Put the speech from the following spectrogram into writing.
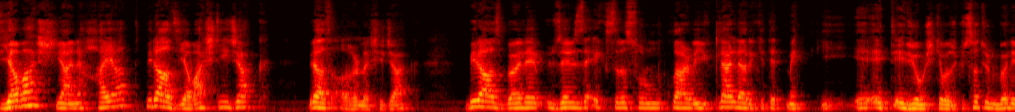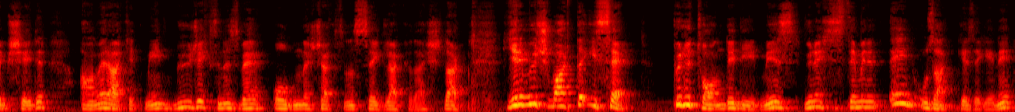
Yavaş yani hayat biraz yavaşlayacak, biraz ağırlaşacak. Biraz böyle üzerinizde ekstra sorumluluklar ve yüklerle hareket etmek et, ediyormuş gibi gözüküyor. Satürn böyle bir şeydir. Ama merak etmeyin büyüyeceksiniz ve olgunlaşacaksınız sevgili arkadaşlar. 23 Mart'ta ise Plüton dediğimiz Güneş sisteminin en uzak gezegeni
